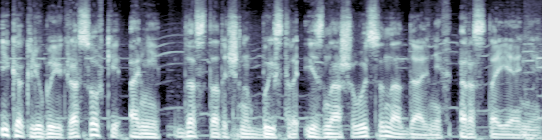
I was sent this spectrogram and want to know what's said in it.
и как любые кроссовки, они достаточно быстро изнашиваются на дальних расстояниях.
